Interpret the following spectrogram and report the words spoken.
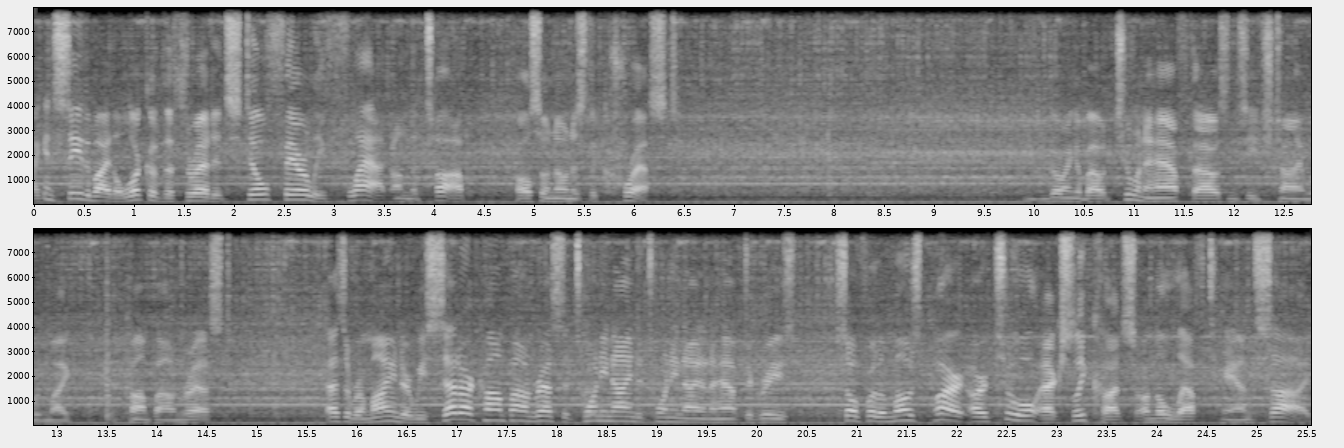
I can see by the look of the thread, it's still fairly flat on the top, also known as the crest. I'm going about two and a half thousandths each time with my compound rest. As a reminder, we set our compound rest at 29 to 29 and a half degrees. So for the most part, our tool actually cuts on the left-hand side.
